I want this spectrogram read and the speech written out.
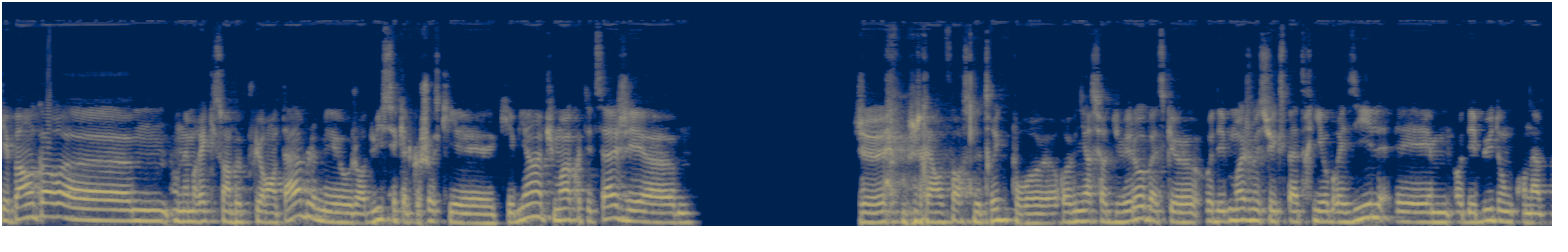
qui est pas encore. Euh, on aimerait qu'il soit un peu plus rentable, mais aujourd'hui c'est quelque chose qui est qui est bien. Et puis moi à côté de ça, j'ai euh, je, je le truc pour euh, revenir sur du vélo parce que au début, moi je me suis expatrié au Brésil et au début donc on a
